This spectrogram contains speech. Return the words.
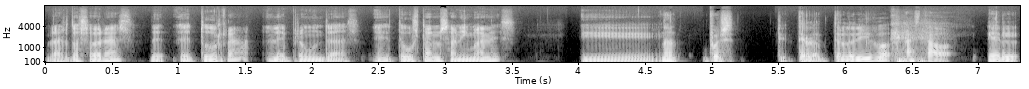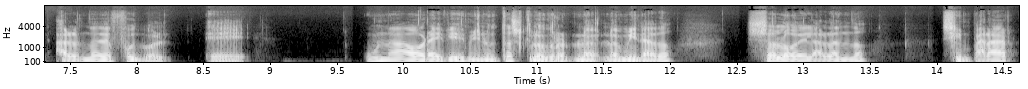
Las dos horas de, turra, le preguntas, eh, ¿te gustan los animales? Y... pues te lo, digo, ha estado él hablando de fútbol eh, una hora y diez minutos, que lo, he mirado, solo él hablando, sin parar,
